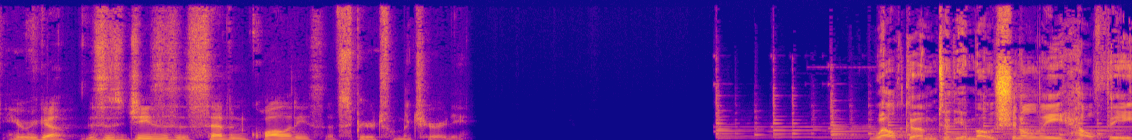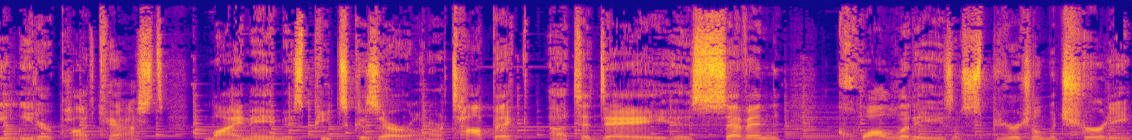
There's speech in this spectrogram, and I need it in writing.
Here we go. This is Jesus' seven qualities of spiritual maturity. Welcome to the Emotionally Healthy Leader podcast. My name is Pete Scazzero, and our topic uh, today is seven qualities of spiritual maturity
